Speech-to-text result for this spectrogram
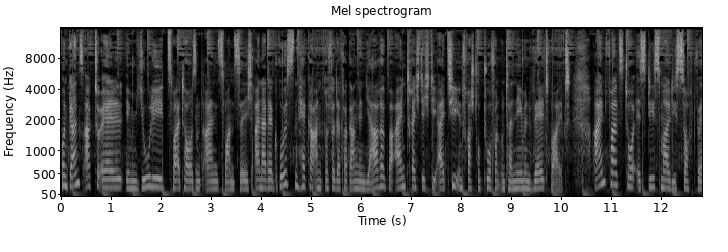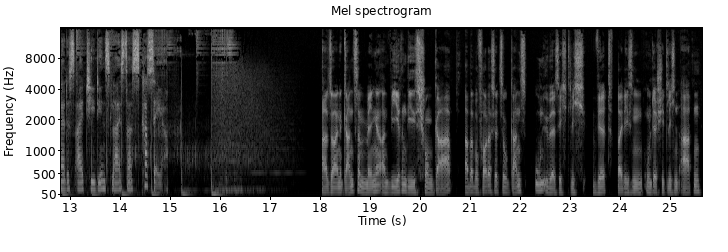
Und ganz aktuell im Juli 2021, einer der größten Hackerangriffe der vergangenen Jahre, beeinträchtigt die IT-Infrastruktur von Unternehmen weltweit. Einfallstor ist diesmal die Software des IT-Dienstleisters Kaseya. Also eine ganze Menge an Viren, die es schon gab. Aber bevor das jetzt so ganz unübersichtlich wird bei diesen unterschiedlichen Arten,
